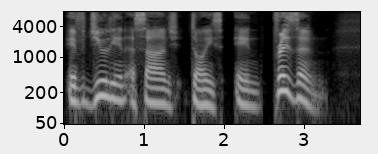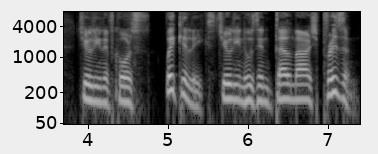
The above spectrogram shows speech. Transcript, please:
if Julian Assange dies in prison. Julian, of course, WikiLeaks, Julian, who's in Belmarsh prison.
